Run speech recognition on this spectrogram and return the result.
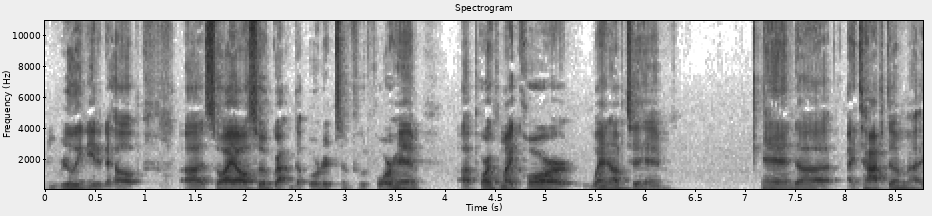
He really needed help. Uh, so I also got, ordered some food for him. Uh, parked my car, went up to him, and uh, I tapped him. I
